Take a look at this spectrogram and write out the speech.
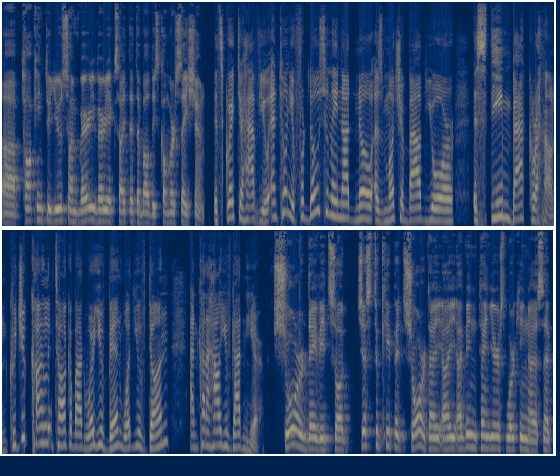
uh, talking to you. So I'm very, very excited about this conversation. It's great to have you. Antonio, for those who may not know as much about your esteemed background, could you kindly talk about where you've been, what you've done, and kind of how you've gotten here? Sure, David. So just to keep it short, I, I, have been 10 years working as a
